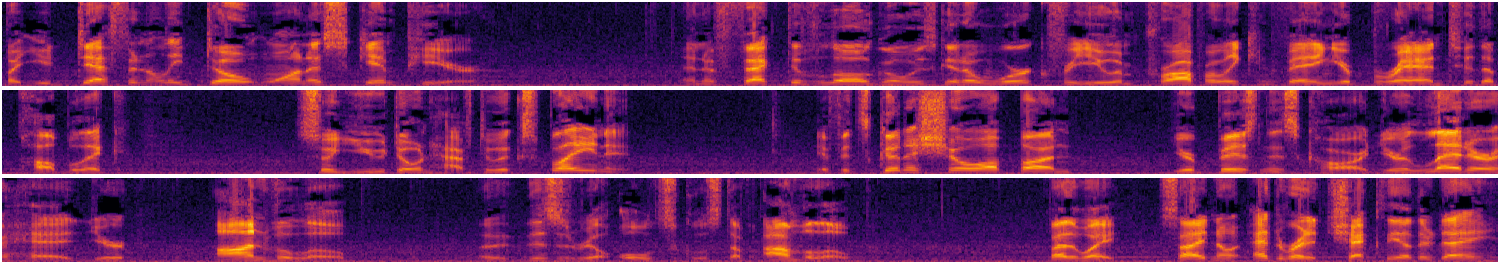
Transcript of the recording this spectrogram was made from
but you definitely don't want to skimp here. An effective logo is going to work for you in properly conveying your brand to the public so you don't have to explain it. If it's going to show up on your business card, your letterhead, your envelope, uh, this is real old school stuff, envelope. By the way, side note, I had to write a check the other day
